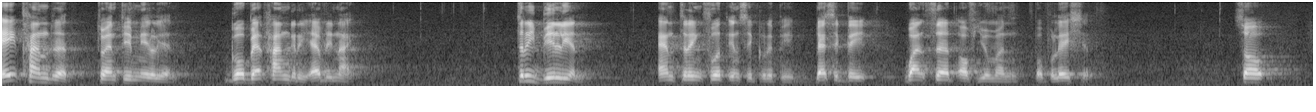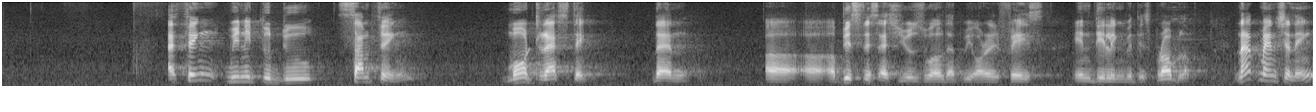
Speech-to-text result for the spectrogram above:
820 million go bed hungry every night. 3 billion entering food insecurity, basically one third of human population. So I think we need to do something more drastic than uh, a business as usual that we already face in dealing with this problem. Not mentioning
